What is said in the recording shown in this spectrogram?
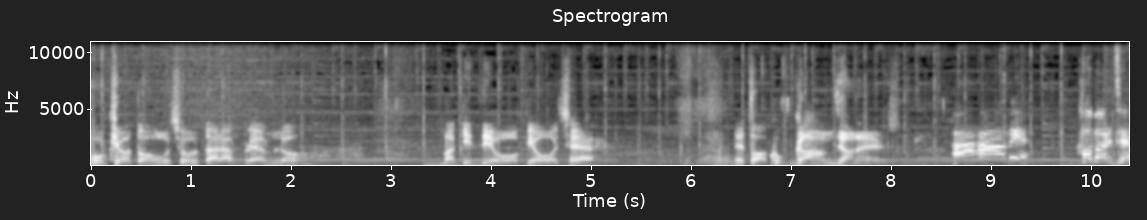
ભૂખ્યો તો હું છું તારા પ્રેમનો. બાકી દેવો કેવો છે એ તો આખું ગામ જાણે હા હા હવે ખબર છે.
